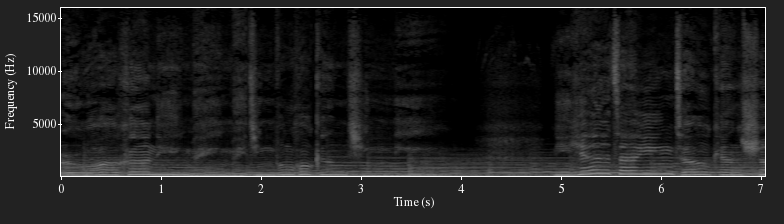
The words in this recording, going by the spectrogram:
而我和你每每紧绷后更亲密，你也在迎头看上。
